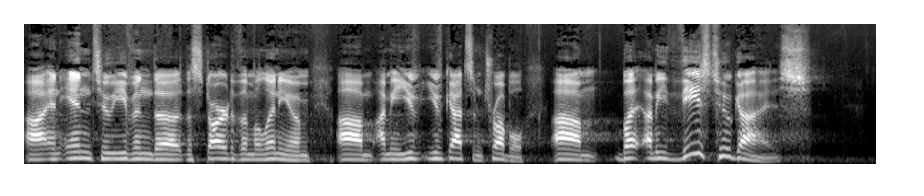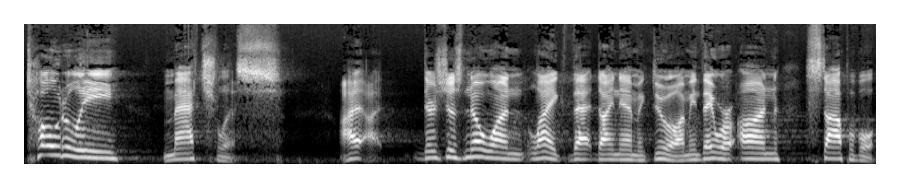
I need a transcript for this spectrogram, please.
uh, and into even the, the start of the millennium, um, I mean, you've, you've got some trouble. Um, but, I mean, these two guys, totally matchless. I, I, there's just no one like that dynamic duo. I mean, they were unstoppable.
